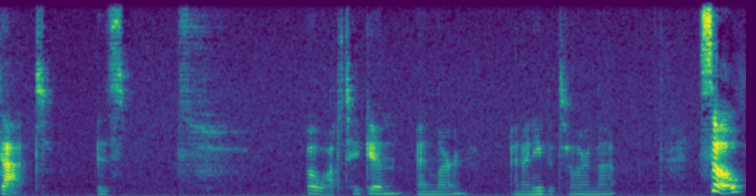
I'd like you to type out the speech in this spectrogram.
that is a lot to take in and learn and I needed to learn that. So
